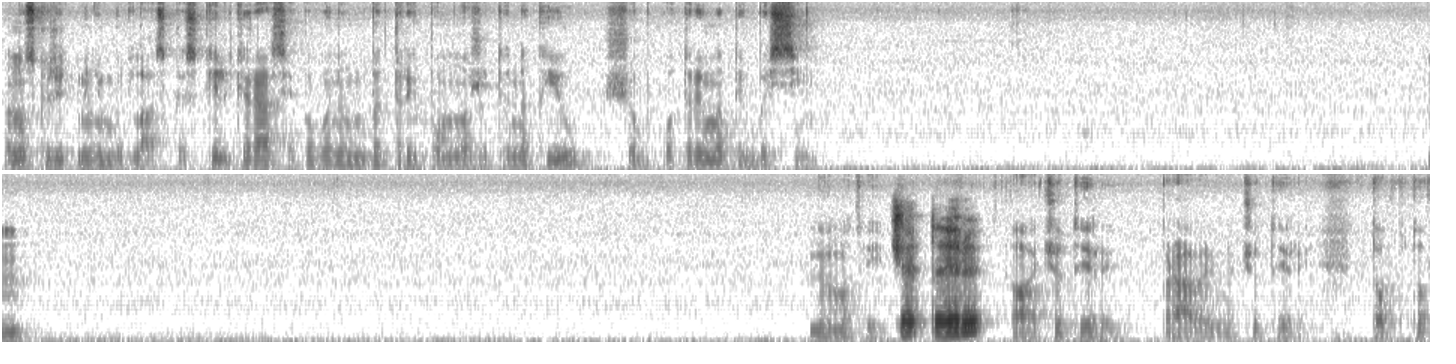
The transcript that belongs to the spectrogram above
А ну скажіть мені, будь ласка, скільки раз я повинен b3 помножити на q, щоб отримати b7? Матвій. 4. А, 4. Правильно, 4. Тобто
